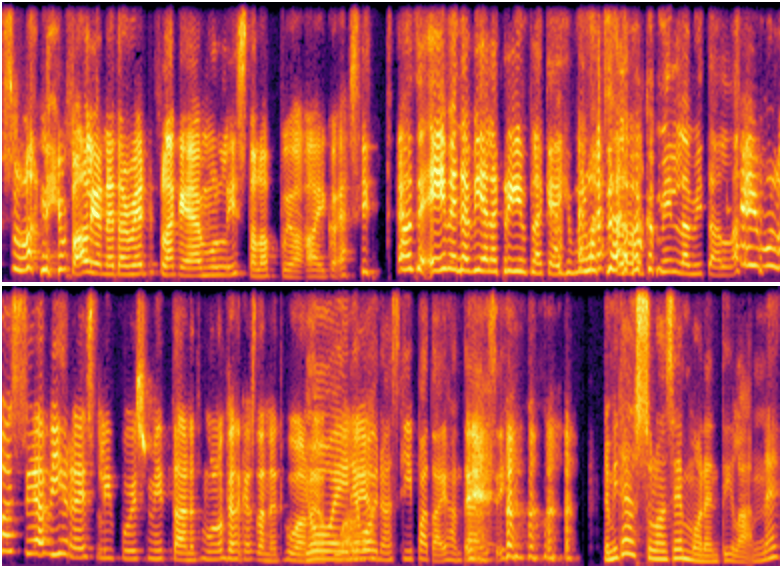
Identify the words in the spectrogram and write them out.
sulla on niin paljon näitä red flaggeja ja mun lista loppui jo aikoja sitten. On se, ei mennä vielä green flaggeihin, mulla on siellä vaikka millä mitalla. Ei mulla ole siellä vihreissä lipuissa mitään, että mulla on pelkästään näitä huonoja Joo, puolia. ei ne voidaan skipata ihan täysin. no mitä jos sulla on semmoinen tilanne,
